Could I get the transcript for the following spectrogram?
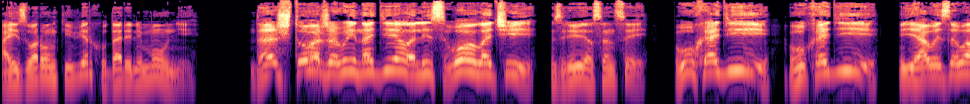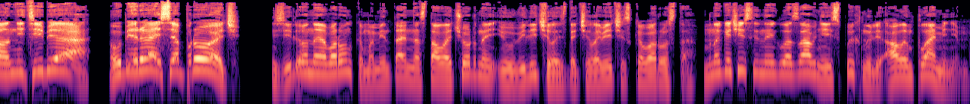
а из воронки вверх ударили молнии. «Да что же вы наделали, сволочи!» — взревел сенсей. «Уходи! Уходи! Я вызывал не тебя! Убирайся прочь!» Зеленая воронка моментально стала черной и увеличилась до человеческого роста. Многочисленные глаза в ней вспыхнули алым пламенем.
